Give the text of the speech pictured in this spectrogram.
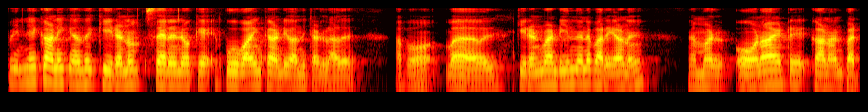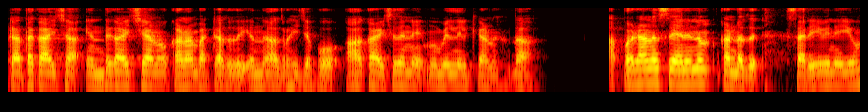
പിന്നെ കാണിക്കുന്നത് കിരണും സെനനും ഒക്കെ പൂ വാങ്ങിക്കാണ്ടി വന്നിട്ടുള്ളത്. അപ്പോൾ കിരൺ വണ്ടിയിൽ നിന്ന് തന്നെ പറയാണ് നമ്മൾ ഓണായിട്ട് കാണാൻ പറ്റാത്ത കാഴ്ച എന്ത് കാഴ്ചയാണോ കാണാൻ പറ്റാത്തത് എന്ന് ആഗ്രഹിച്ചപ്പോൾ ആ കാഴ്ച തന്നെ മുമ്പിൽ നിൽക്കുകയാണ്. ദാ. അപ്പോഴാണ് സേനനും കണ്ടത് സരീവിനെയും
